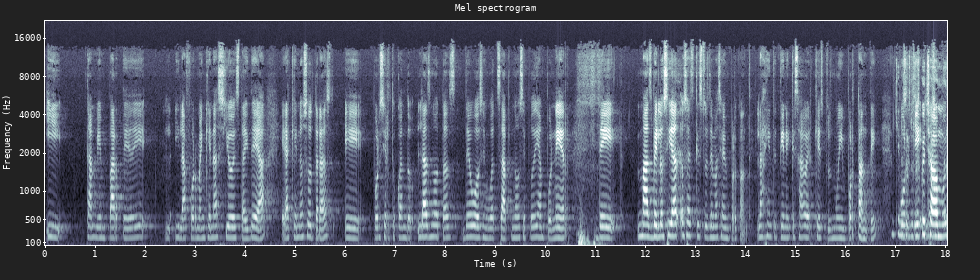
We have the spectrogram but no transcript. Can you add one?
y también parte de y la forma en que nació esta idea era que nosotras, eh, por cierto, cuando las notas de voz en WhatsApp no se podían poner de más velocidad, o sea, es que esto es demasiado importante. La gente tiene que saber que esto es muy importante. porque escuchábamos.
